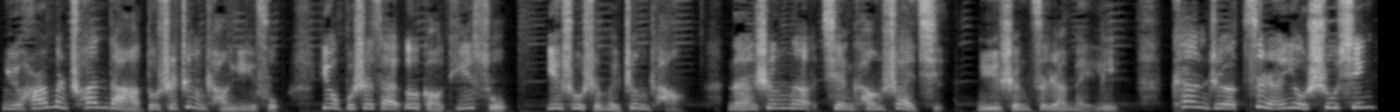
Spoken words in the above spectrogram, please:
女孩们穿的都是正常衣服，又不是在恶搞低俗。椰树审美正常，男生呢健康帅气，女生自然美丽，看着自然又舒心，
